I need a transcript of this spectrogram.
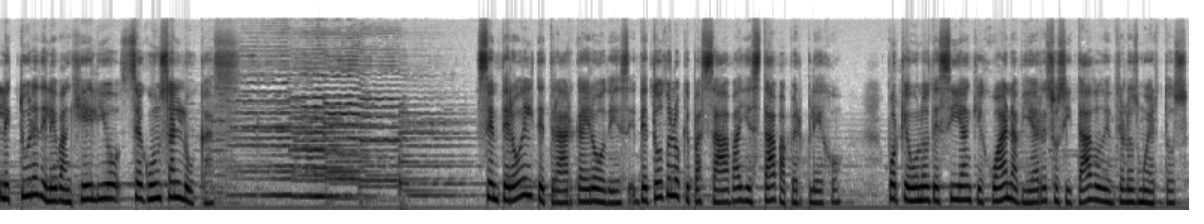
Lectura del Evangelio según San Lucas. Se enteró el tetrarca Herodes de todo lo que pasaba y estaba perplejo, porque unos decían que Juan había resucitado de entre los muertos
